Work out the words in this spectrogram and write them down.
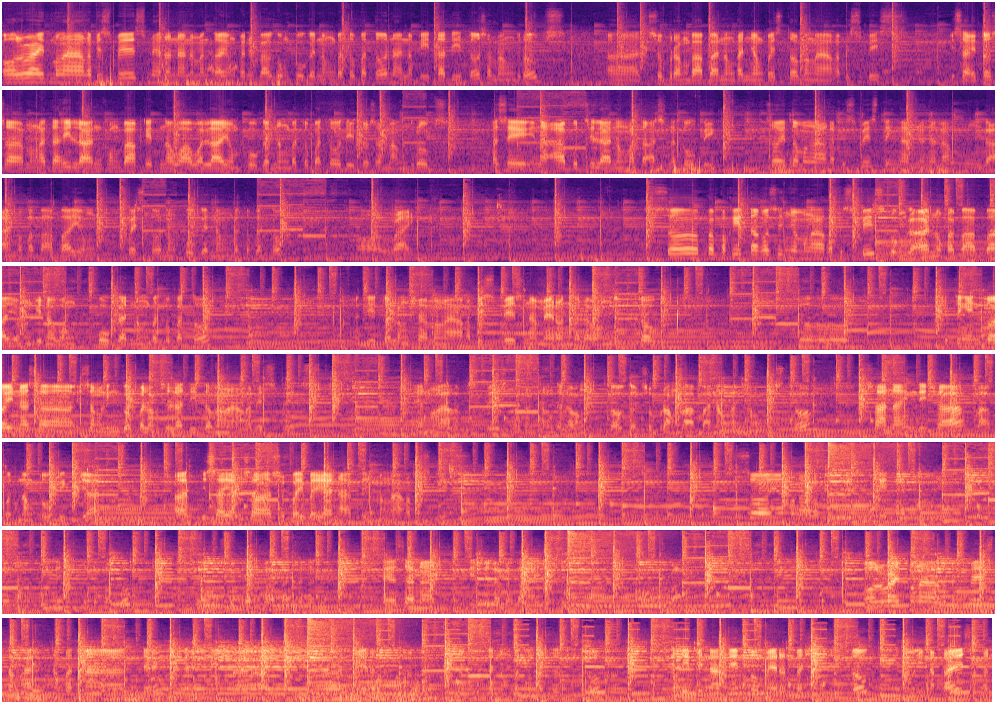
Alright mga kapispes, meron na naman tayong panibagong pugan ng bato-bato na nakita dito sa mangroves. At sobrang baba ng kanyang pwesto mga kapispes Isa ito sa mga dahilan kung bakit nawawala yung pugan ng bato-bato dito sa mangroves. Kasi inaabot sila ng mataas na tubig. So ito mga kapispes, tingnan nyo na lang kung gaano kababa yung pwesto ng pugan ng bato-bato. Alright So, papakita ko sa inyo mga kapispis kung gaano kababa yung ginawang pugan ng bato-bato. Andito lang siya mga kapispis na meron dalawang itlog. So, sa tingin ko ay nasa isang linggo pa lang sila dito mga kapispis. Ayan mga kapispis, meron siyang dalawang itlog at sobrang baba ng kanyang pwesto. Sana hindi siya maabot ng tubig dyan. At isa yan sa subaybayan natin mga kapispis. So, yun mga kapitid, nakita nyo yung gusto ng pugan ng bato-bato. So, sobrang baba talaga. Kaya sana hindi sila matangay ng tubig. Alright. Alright mga at direct na direct na yung meron po sila pugan ng bato-bato dito. Natin kung meron ba siyang itlog o inakay sa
